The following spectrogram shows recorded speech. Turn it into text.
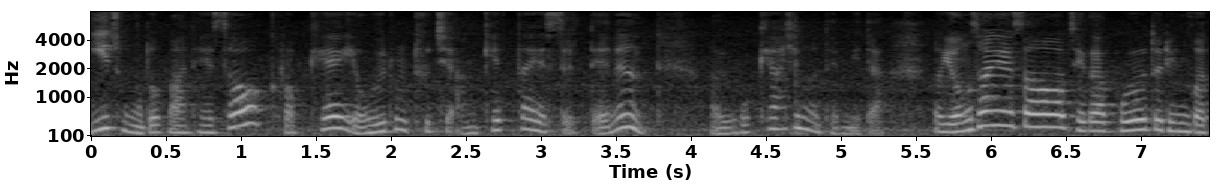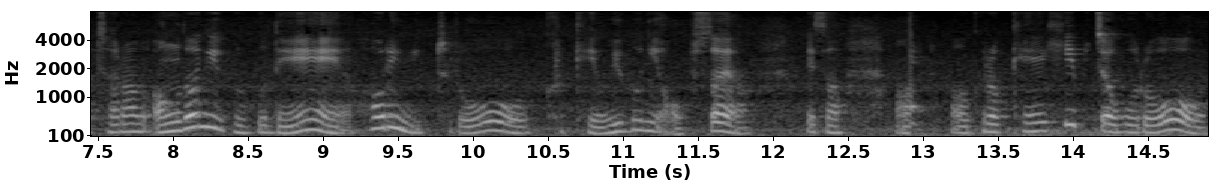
2 정도만 해서 그렇게 여유를 두지 않겠다 했을 때는 이렇게 어, 하시면 됩니다. 어, 영상에서 제가 보여드린 것처럼 엉덩이 부분에 허리 밑으로 그렇게 여유분이 없어요. 그래서 어, 어, 그렇게 힙적으로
